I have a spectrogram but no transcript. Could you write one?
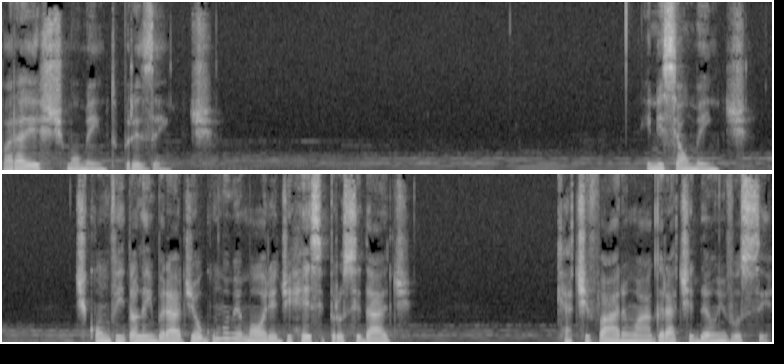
para este momento presente. Inicialmente, te convido a lembrar de alguma memória de reciprocidade que ativaram a gratidão em você.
